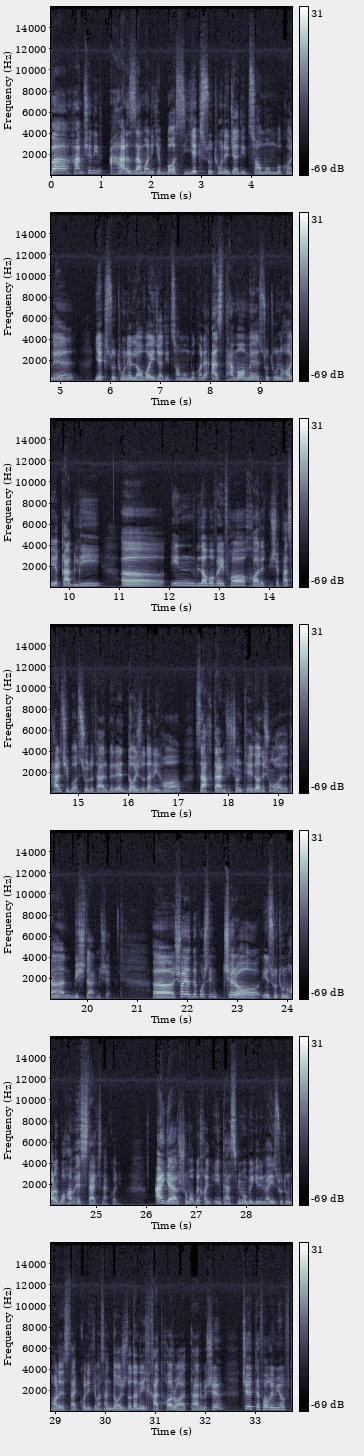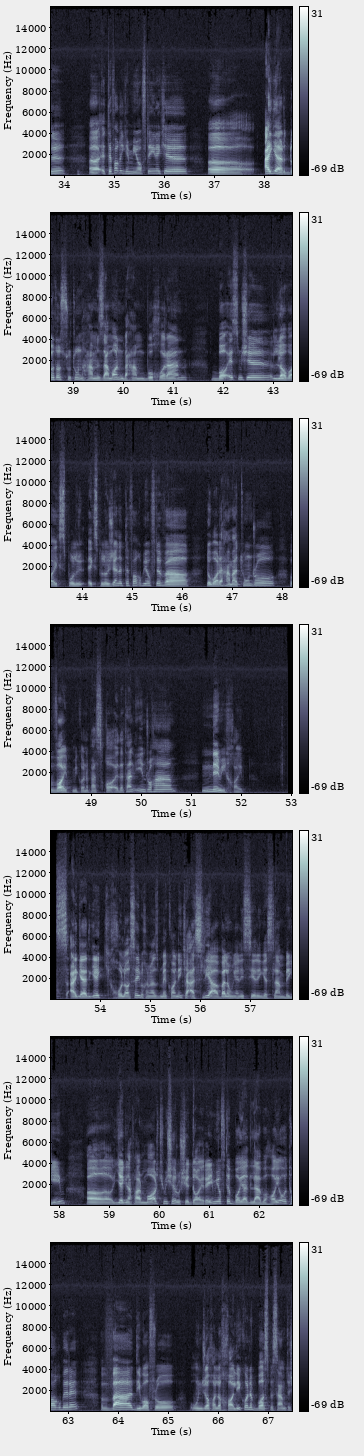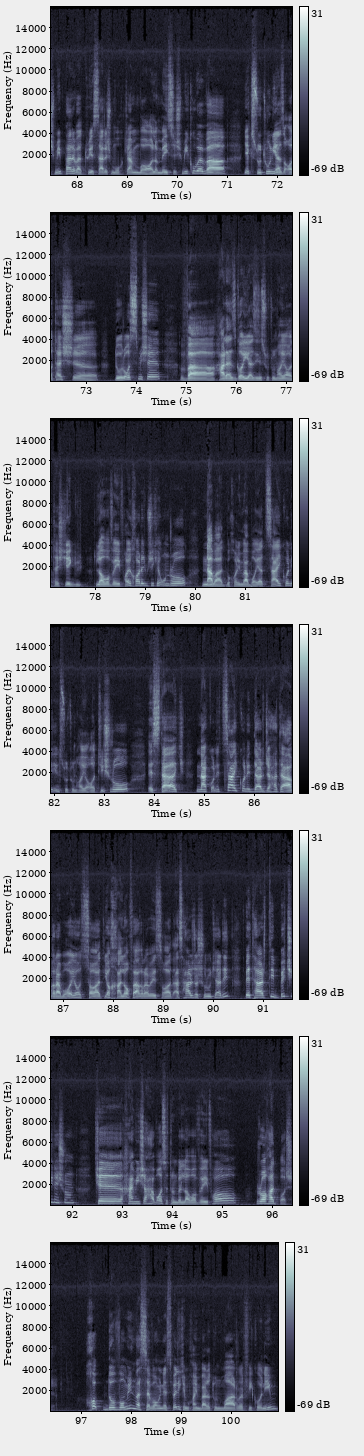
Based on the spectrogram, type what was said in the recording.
و همچنین هر زمانی که باس یک ستون جدید سامون بکنه یک ستون لاوای جدید سامون بکنه از تمام ستونهای قبلی این لاوا ویف ها خارج میشه. پس هرچی باز جلوتر بره داج دادن اینها سختتر میشه چون تعدادشون قاعدتا بیشتر میشه. شاید بپرسین چرا این ستون ها رو با هم استک نکنیم. اگر شما بخواید این تصمیم رو بگیرین و این ستون ها رو استک کنید که مثلا داج دادن این خط ها راحت تر بشه چه اتفاقی میافته؟ اتفاقی که میافته اینه که اگر دو تا ستون همزمان به هم بخورن باعث میشه لاوا explosion اتفاق بیفته و دوباره همتون رو wipe می‌کنه. پس قاعدتا این رو هم نمی‌خوایم. پس اگر یک خلاصه بخوایم از مکانیک اصلی اولمون یعنی Searing Slam بگیم یک نفر مارک میشه روش یه دایره میفته باید لبه های اتاق بره و debuff رو اونجا حالا خالی کنه boss به سمتش میپره و توی سرش محکم با حالا mace ش میکوبه و یک ستونی از آتش درست میشه و هر از گاهی از این ستونهای آتش یک لاوا ویف های خارج میشه که اون رو نباید بخوریم و باید سعی کنید این ستونهای آتیش رو استک نکنید. سعی کنید در جهت اقربه های ساعت یا خلاف اقربه ساعت از هر جا شروع کردید به ترتیب بچینشون که همیشه حواستون به لاوا ویف ها راحت باشه. خب دومین و سومین اسپلی که می‌خوایم براتون معرفی کنیم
